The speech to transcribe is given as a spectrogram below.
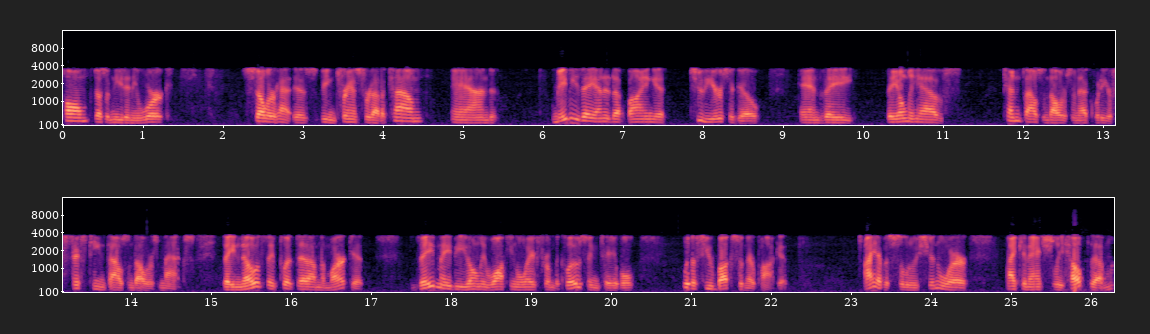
home, doesn't need any work. Seller ha- is being transferred out of town, and maybe they ended up buying it two years ago, and they they only have ten thousand dollars in equity or fifteen thousand dollars max. They know if they put that on the market, they may be only walking away from the closing table with a few bucks in their pocket. I have a solution where I can actually help them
